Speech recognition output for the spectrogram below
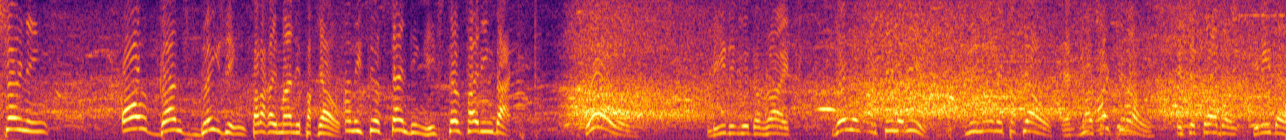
churning, all guns blazing para kay Manny Pacquiao. And he's still standing, he's still fighting back. Whoa! Leading with the right. Yung artillery ni Manny Pacquiao. And the arsenal. Is in trouble. Kinito,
